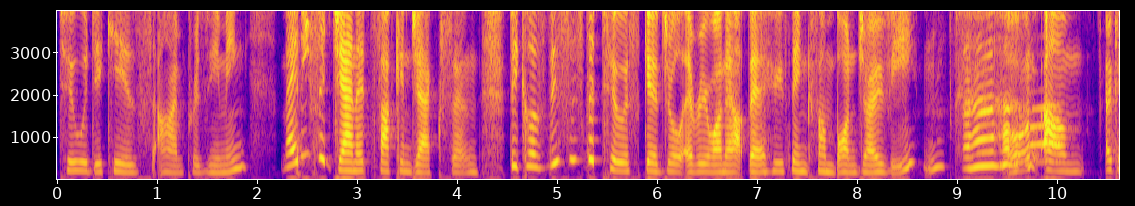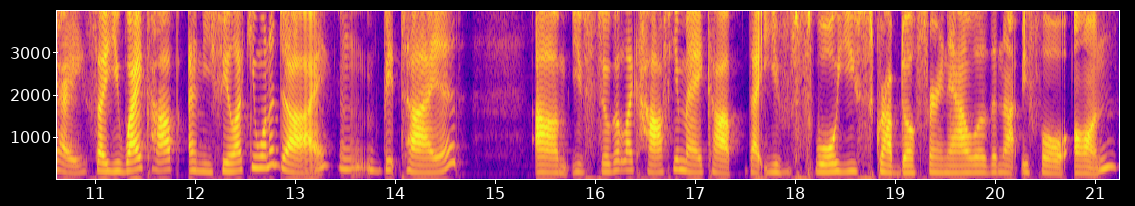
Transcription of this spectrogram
tour dick is, I'm presuming. Maybe for Janet fucking Jackson, because this is the tour schedule, everyone out there who thinks I'm Bon Jovi. Mm. Or, um, okay, so you wake up and you feel like you want to die, mm, a bit tired. Um, you've still got like half your makeup that you've swore you scrubbed off for an hour the night before on.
